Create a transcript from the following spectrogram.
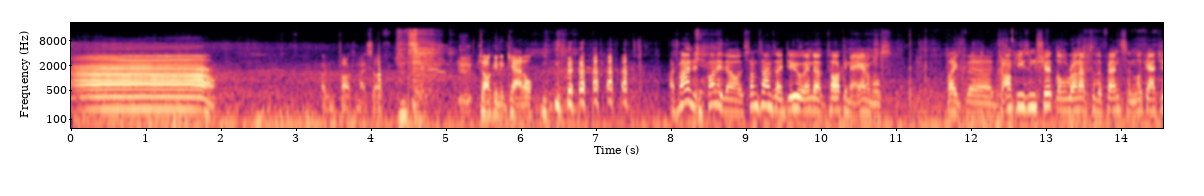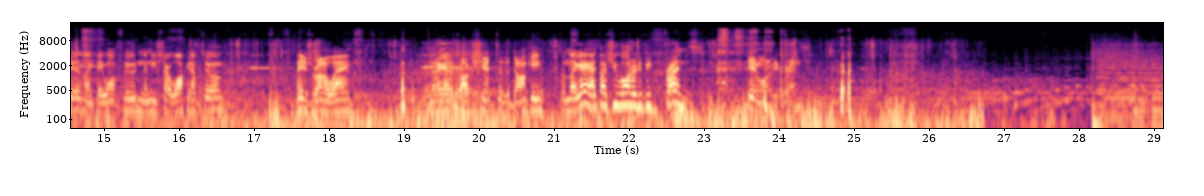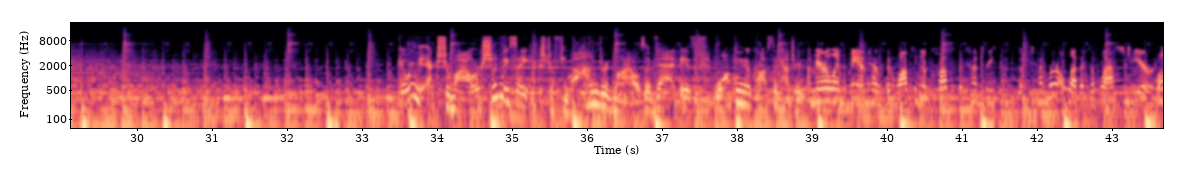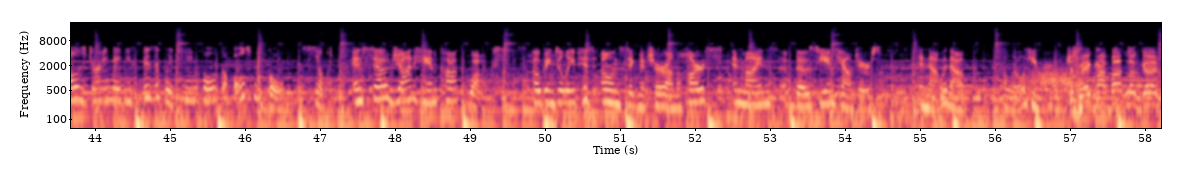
I can talk to myself. talking to cattle. I find it funny though, sometimes I do end up talking to animals. Like the donkeys and shit, they'll run up to the fence and look at you like they want food and then you start walking up to them. They just run away. and then I gotta talk shit to the donkey. So I'm like, hey, I thought you wanted to be friends. He didn't want to be friends. Going the extra mile, or should we say extra few hundred miles of that, is walking across the country. A Maryland man has been walking across the country since September 11th of last year. While his journey may be physically painful, the ultimate goal is healing. And so Jon Hancock walks, hoping to leave his own signature on the hearts and minds of those he encounters, and not without a little humor. Just make my butt look good.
